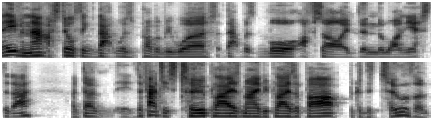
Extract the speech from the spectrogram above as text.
But even that, I still think that was probably worse. That was more offside than the one yesterday. I don't. It, the fact it's two players maybe plays apart because there's two of them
